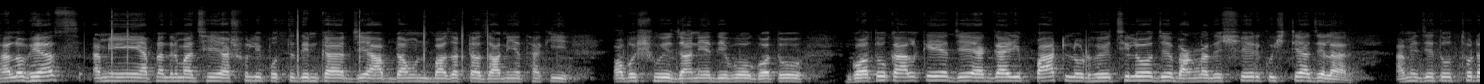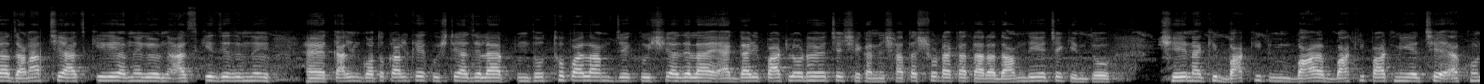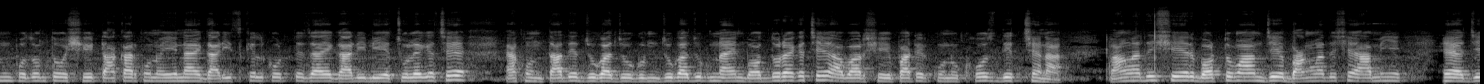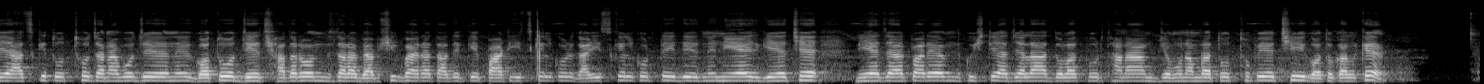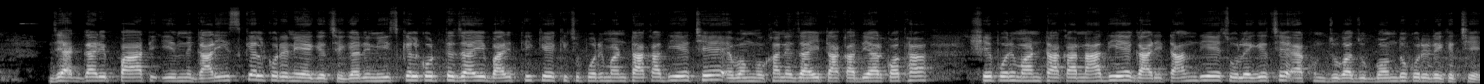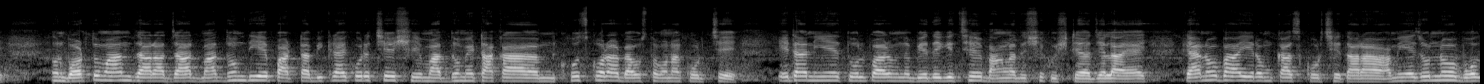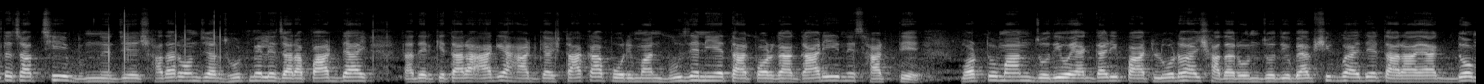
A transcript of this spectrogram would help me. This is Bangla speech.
হ্যালো ভিয়াস আমি আপনাদের মাঝে আসলে প্রত্যেকদিনকার যে আপ ডাউন বাজারটা জানিয়ে থাকি, অবশ্যই জানিয়ে দেব গত, গতকালকে যে এক গাড়ি পাট লোড হয়েছিল যে বাংলাদেশের কুষ্টিয়া জেলার। আমি যে তথ্যটা জানাচ্ছি আজকে আজকে যে হ্যাঁ কাল, গতকালকে কুষ্টিয়া জেলার তথ্য পেলাম যে কুষ্টিয়া জেলায় এক গাড়ি পাট লোড হয়েছে, সেখানে সাতাশশো টাকা তারা দাম দিয়েছে, কিন্তু সে নাকি বাকি বাকি পার্ট নিয়েছে। এখন পর্যন্ত সে টাকার কোনো এ নাই। গাড়ি স্কেল করতে যায়, গাড়ি নিয়ে চলে গেছে। এখন তাদের যোগাযোগ যোগাযোগ লাইন বদ্ধ রেখেছে আবার সে পার্টের কোনো খোঁজ দিচ্ছে না। বাংলাদেশের বর্তমান যে, বাংলাদেশে আমি হ্যাঁ যে আজকে তথ্য জানাব যে গত যে সাধারণ যারা ব্যবসায়িক ভাইরা তাদেরকে পার্টি স্কেল করে, গাড়ি স্কেল করতে নিয়ে গিয়েছে। নিয়ে যাওয়ার পরে কুষ্টিয়া জেলা, দৌলতপুর থানা, যেমন আমরা তথ্য পেয়েছি গতকালকে, যে এক গাড়ি পাট গাড়ি স্কেল করে নিয়ে গেছে। গাড়ি নিয়ে স্কেল করতে যাই, বাড়ি থেকে কিছু পরিমাণ টাকা দিয়েছে এবং ওখানে যাই টাকা দেওয়ার কথা। সে পরিমাণ টাকা না দিয়ে গাড়ি টান দিয়ে চলে গেছে, এখন যোগাযোগ বন্ধ করে রেখেছে। এখন বর্তমান যারা যার মাধ্যম দিয়ে পাটটা বিক্রয় করেছে, সে মাধ্যমে টাকা খোঁজ করার ব্যবস্থাপনা করছে। এটা নিয়ে তোলপাড় বেঁধে গেছে বাংলাদেশে কুষ্টিয়া জেলায়। কেন বা এরম কাজ করছে তারা? আমি এজন্য বলতে চাচ্ছি যে সাধারণ যারা ঝুট মেলে যারা পাট দেয়, তাদেরকে তারা আগে হাট গ্যাস টাকা, পরিমাণ বুঝে নিয়ে তারপর গাড়ি নিয়ে ছাড়তে। বর্তমান যদিও এক গাড়ি পাট লোড হয়, সাধারণ যদিও ব্যবসায়িক ভাইদের তারা একদম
